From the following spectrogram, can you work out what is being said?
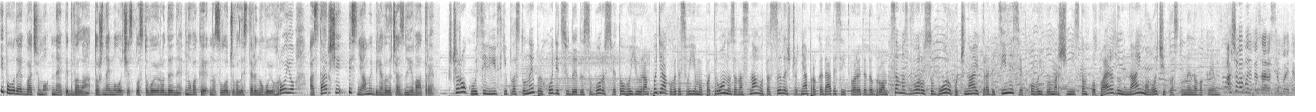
І погода, як бачимо, не підвела. Тож наймолодші з пластової родини новаки насолоджувались тереновою грою, а старші піснями біля величезної ватри. Щороку усі львівські пластуни приходять сюди до собору святого Юра, подякувати своєму патрону за наснагу та сили щодня прокидатися і творити добро. Саме з двору собору починають традиційний святковий вимарш містом. Попереду наймолодші пластуни новаки. А що ви будете зараз робити?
